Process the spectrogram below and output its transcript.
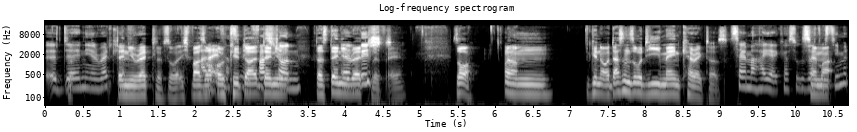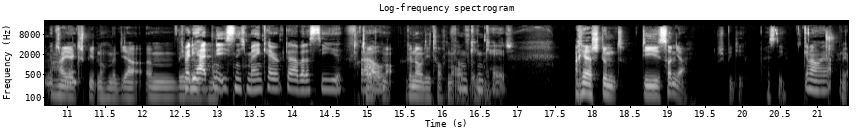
Äh, Daniel Radcliffe. Danny Radcliffe. So. Ich war so, Alter, okay, da, Daniel, schon das ist Danny erwischt. Radcliffe, ey. So, ähm, genau, das sind so die Main Characters. Selma Hayek, hast du gesagt, Selma dass die mit mitspielt? Hayek spielt noch mit, ja. Ähm, Ich meine, die nee, ist nicht Main Character, aber das ist die Frau Mal, genau, die taucht mal vom auf. irgendwie. Kincaid. Ach ja, stimmt. Die Sonja spielt die, heißt die. Genau, ja. Ja.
